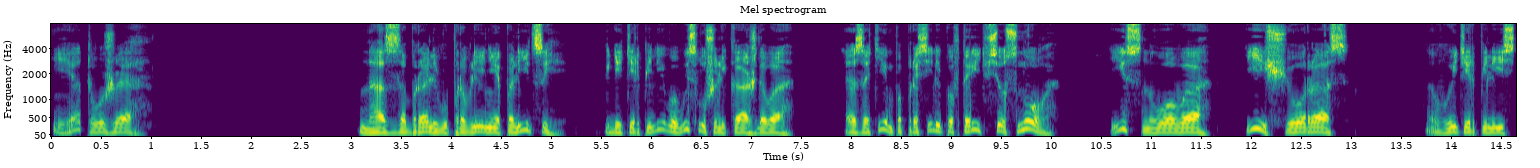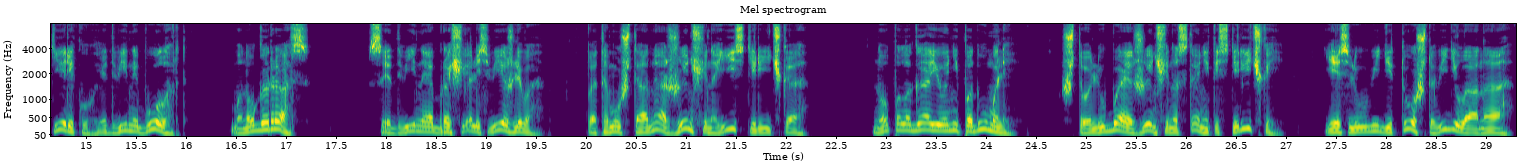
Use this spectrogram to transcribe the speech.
Я тоже. Нас забрали в управление полиции, где терпеливо выслушали каждого, а затем попросили повторить все снова. И снова, и еще раз. Вытерпели истерику Эдвин и Боллард много раз. С Эдвиной обращались вежливо, потому что она женщина и истеричка. Но, полагаю, они подумали, что любая женщина станет истеричкой, если увидит то, что видела она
